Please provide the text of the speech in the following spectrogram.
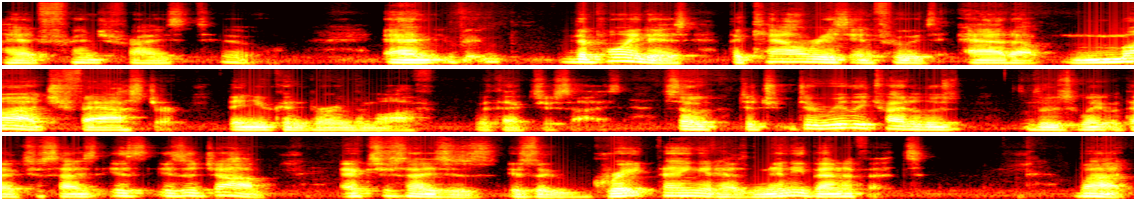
I had French fries too. And the point is, the calories in foods add up much faster than you can burn them off with exercise. So to, to really try to lose lose weight with exercise is, is a job. Exercise is, is a great thing. It has many benefits. But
